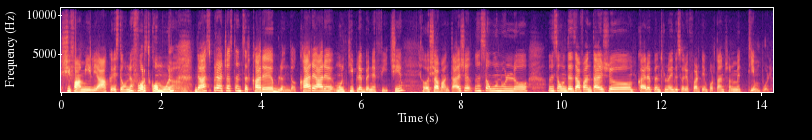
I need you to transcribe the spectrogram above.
și familia, că este un efort comun, da. Da, spre această înțărcare blândă, care are multiple beneficii uh, și avantaje, însă unul uh, însă un dezavantaj care pentru noi deseori e foarte important și anume timpul.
